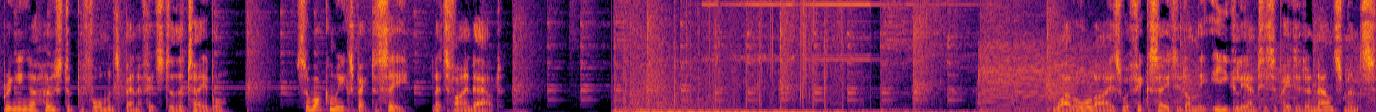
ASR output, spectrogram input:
bringing a host of performance benefits to the table. So what can we expect to see? Let's find out. While all eyes were fixated on the eagerly anticipated announcements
